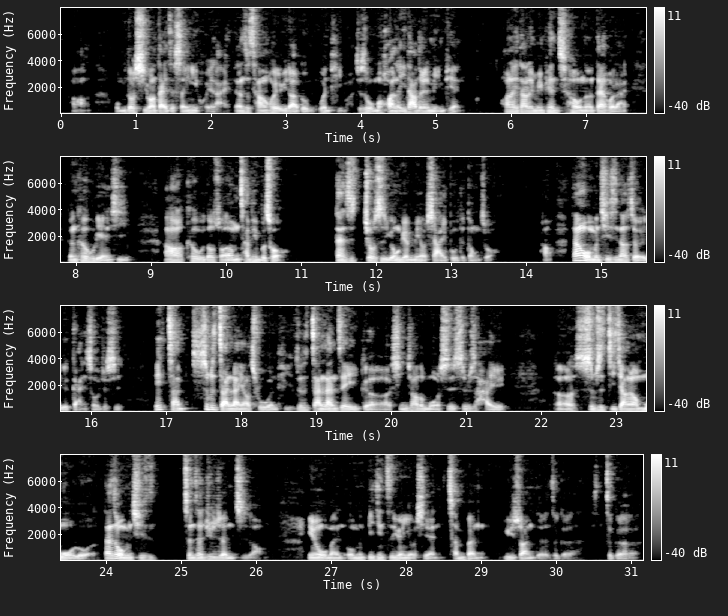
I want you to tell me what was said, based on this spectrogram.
我们都希望带着生意回来，但是常常会遇到一个问题嘛，就是我们换了一大堆的名片，换了一大堆名片之后呢，带回来跟客户联系。然后客户都说，嗯，产品不错，但是就是永远没有下一步的动作。好，当然我们其实那时候有一个感受，就是，诶，展是不是展览要出问题？就是展览这一个行销的模式是不是还，呃，是不是即将要没落了？但是我们其实真正去认知哦，因为我们我们毕竟资源有限，成本预算的这个这个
